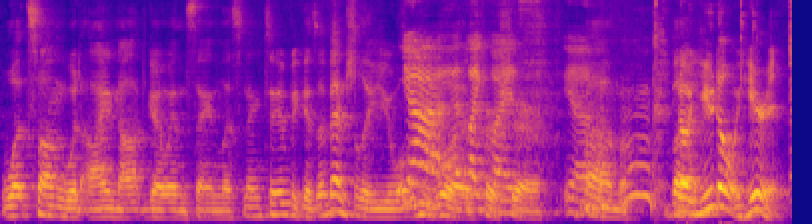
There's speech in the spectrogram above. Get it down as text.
what song would I not go insane listening to? Because eventually you, Yeah, you would likewise. for sure. Yeah. Um, but, no, you don't hear it.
